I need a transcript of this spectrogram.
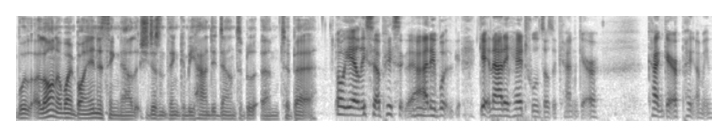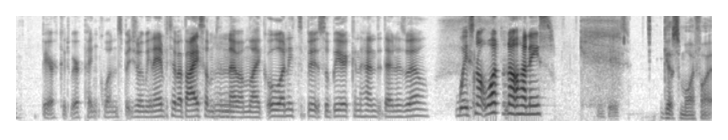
Well, Alana won't buy anything now that she doesn't think can be handed down to Bl- um to Bear. Oh yeah, Lisa. Basically, Addy w- getting Addy headphones. I was like, can't get her, can't get her pink. I mean, Bear could wear pink ones, but you know what I mean. Every time I buy something now, I'm like, oh, I need to boot so Bear can hand it down as well. Waste not, want not, honeys. Indeed. Get some Wi-Fi.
